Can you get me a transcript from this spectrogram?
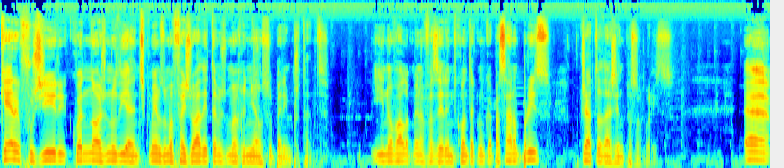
quer fugir quando nós no dia antes comemos uma feijoada e estamos numa reunião super importante. E não vale a pena fazerem de conta que nunca passaram por isso, porque já toda a gente passou por isso. Ah,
